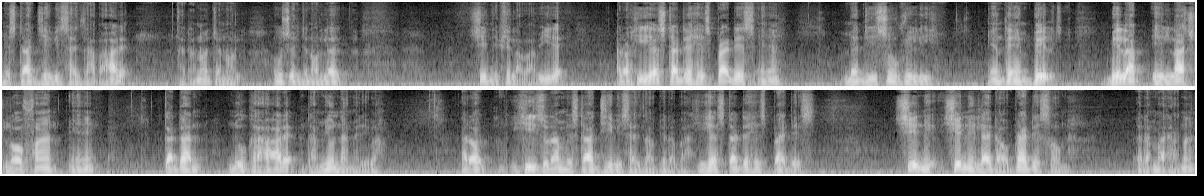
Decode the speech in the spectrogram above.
Mr. JB Sizer ပါတဲ့အဲ့တော့နော်ကျွန်တော်အခုဆိုရင်ကျွန်တော်လက်ရှင်းနေဖြစ်လာပါပြီတဲ့အဲ့တော့ he has started his practice in Medisoville and then built built up a large law firm in Chattanooga တဲ့ဒါမြို့နာမည်တွေပါအဲ့တော့ he ဆိုတာ Mr. JB Sizer ပြောတာပါ he has started his practice ရှင်းနေရှင်းနေလိုက်တာကို practice လုပ်တယ် အဲ့ဒါမှတ်ထားနော်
